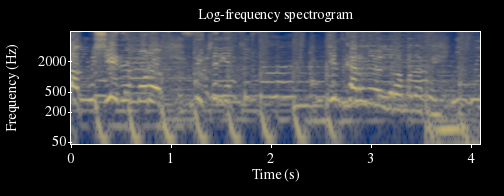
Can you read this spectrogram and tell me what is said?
167 moruk. Siktir git. Git karını öldür amına koyayım.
